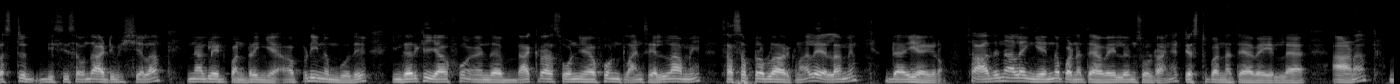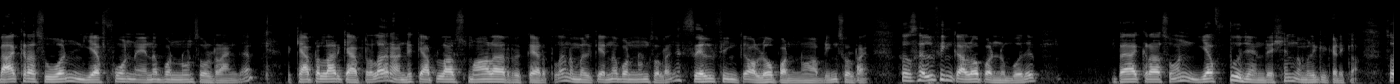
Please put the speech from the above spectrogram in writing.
ரஸ்ட் டிசீஸை வந்து ஆர்டிஃபிஷியலாக இனாகுலேட் பண்ணுறீங்க அப்படின்னும் போது இந்த இருக்க எஃப் இந்த backcross one F one plants எல்லாமே சசப்டபுளாக இருக்கனால எல்லாமே டை ஆகிரும் ஸோ அதனால் இங்கே என்ன பண்ண தேவையில்லைன்னு சொல்கிறாங்க டெஸ்ட் பண்ண தேவையில்லை. ஆனால் பேக்ராஸ் ஒன் எஃப் ஒன் என்ன பண்ணணும்னு சொல்கிறாங்க capital R capital R and capital R ஸ்மாலாக இருக்க இடத்துல நம்மளுக்கு என்ன பண்ணணும்னு சொல்கிறாங்க செல்ஃபிங்க்கு அலோவ் பண்ணணும் அப்படின்னு சொல்கிறாங்க ஸோ செல்ஃபிங்க்கு அலோவ் பண்ணும்போது backcross one F two generation நம்மளுக்கு கிடைக்கும். ஸோ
